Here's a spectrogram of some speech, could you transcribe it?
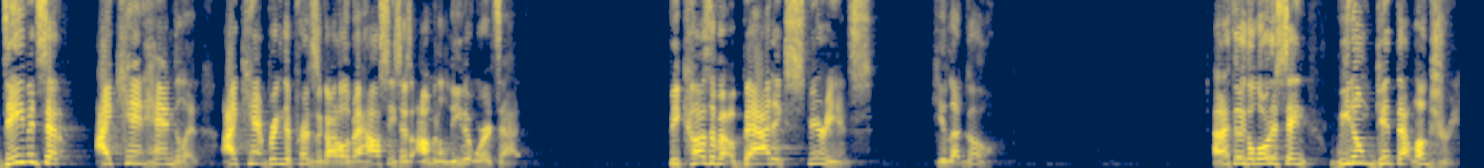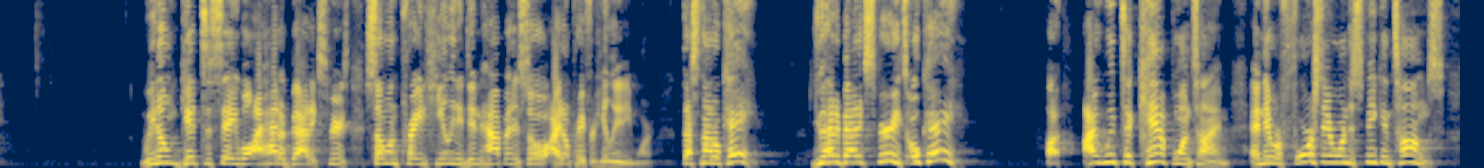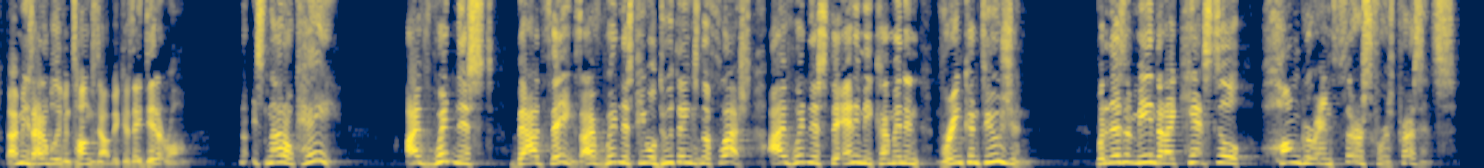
David said, I can't handle it. I can't bring the presence of God all over my house. he says, I'm going to leave it where it's at. Because of a bad experience, he let go. And I feel like the Lord is saying, we don't get that luxury. We don't get to say, well, I had a bad experience. Someone prayed healing, it didn't happen, and so I don't pray for healing anymore. That's not okay. You had a bad experience. Okay. I went to camp one time and they were forcing everyone to speak in tongues. That means I don't believe in tongues now because they did it wrong. No, it's not okay. I've witnessed bad things. I've witnessed people do things in the flesh. I've witnessed the enemy come in and bring confusion. But it doesn't mean that I can't still hunger and thirst for his presence.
